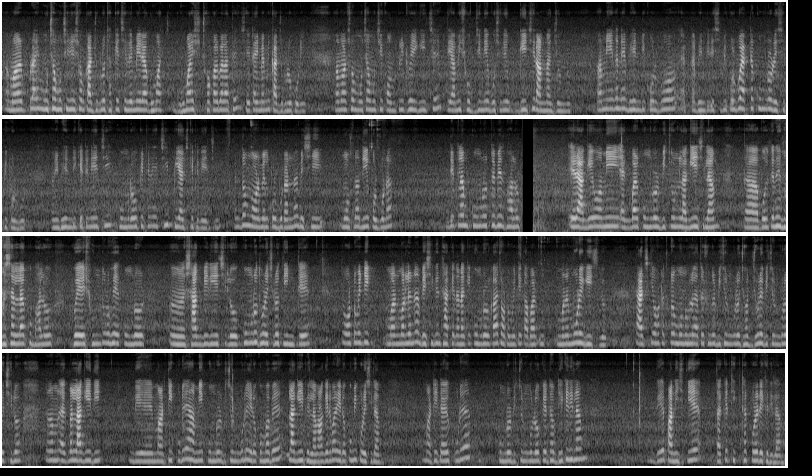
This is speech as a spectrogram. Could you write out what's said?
আমার প্রায় মুছামুছি যেসব কাজগুলো থাকে, ছেলেমেয়েরা ঘুমা, ঘুমায় সকালবেলাতে, সেই টাইমে আমি কাজগুলো করি। আমার সব মোছামুছি কমপ্লিট হয়ে গিয়েছে, তে আমি সবজি নিয়ে বসে গিয়ে- গিয়েছি রান্নার জন্য। আমি এখানে ভেন্ডি করব, একটা ভেন্ডি রেসিপি করব, একটা কুমড়ো রেসিপি করব। আমি ভেন্ডি কেটে নিয়েছি, কুমড়োও কেটে নিয়েছি, পেঁয়াজ কেটে নিয়েছি। একদম নর্মাল করব রান্না, বেশি মশলা দিয়ে করব না। দেখলাম কুমড়োতে বেশ ভালো এর আগেও আমি একবার কুমড়োর বিচুন লাগিয়েছিলাম। তা বলতে নেই মাসাল্লাহ খুব ভালো হয়ে, সুন্দর হয়ে কুমড়োর শাক বেরিয়েছিল। কুমড়ো ধরেছিল তিনটে। তো অটোমেটিক বলে না বেশি দিন থাকে না, নাকি কুমড়োর গাছ অটোমেটিক আবার মানে মরে গিয়েছিল। আজকে হঠাৎ করে মনে হলো এত সুন্দর বিচুনগুলো, ঝরঝরে বিচুনগুলো ছিল। একবার লাগিয়ে দিই। দিয়ে মাটি কুড়ে আমি কুমড়োর বিচুনগুলো এরকমভাবে লাগিয়ে ফেললাম। আগের বার এরকমই করেছিলাম। মাটিটাকে কুড়ে কুমড়োর বিচুনগুলোকে ঢাক ঢেকে দিলাম। দিয়ে পানি ছিটিয়ে তাকে ঠিকঠাক করে রেখে দিলাম।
